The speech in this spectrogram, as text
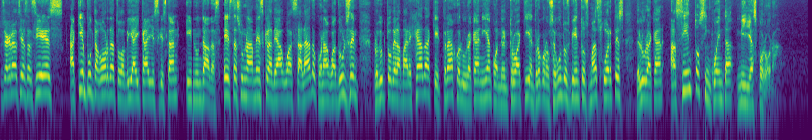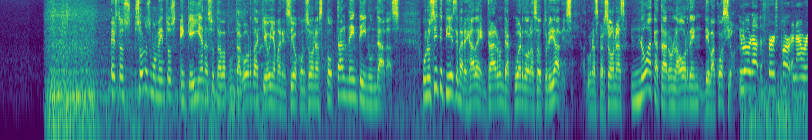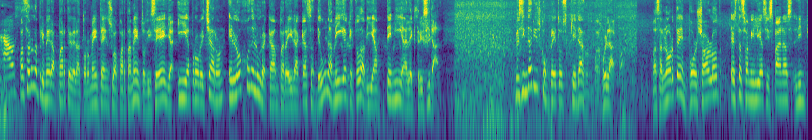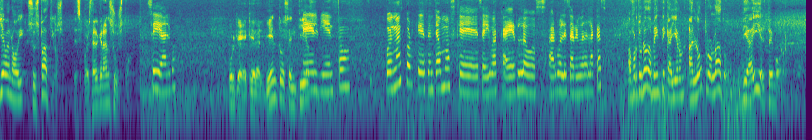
Muchas gracias, así es. Aquí en Punta Gorda todavía hay calles que están inundadas. Esta es una mezcla de agua salada con agua dulce, producto de la marejada que trajo el huracán Ian cuando entró aquí, entró con los segundos vientos más fuertes del huracán a 150 millas por hora. Estos son los momentos en que Ian azotaba Punta Gorda, que hoy amaneció con zonas totalmente inundadas. Unos siete pies de marejada entraron de acuerdo a las autoridades. Algunas personas no acataron la orden de evacuación. Pasaron la primera parte de la tormenta en su apartamento, dice ella, y aprovecharon el ojo del huracán para ir a casa de una amiga que todavía tenía electricidad. Vecindarios completos quedaron bajo el agua. Más al norte, en Port Charlotte, estas familias hispanas limpiaban hoy sus patios después del gran susto. Sí, algo. ¿Por qué? ¿Que era el viento? ¿Sentías? El viento. Pues más porque sentíamos que se iba a caer los árboles arriba de la casa. Afortunadamente cayeron al otro lado, de ahí el temor.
